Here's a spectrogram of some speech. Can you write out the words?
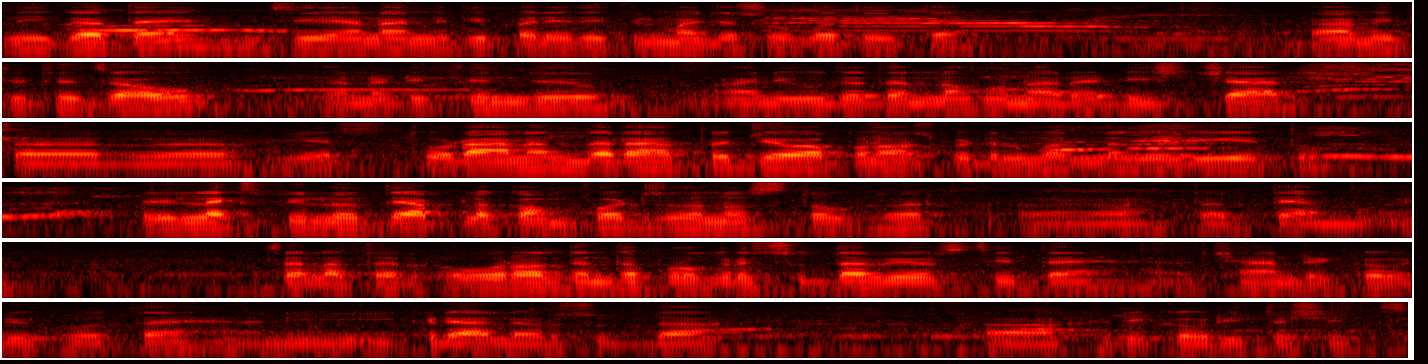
निघत आहे. जियान आणि दीपाली देखील माझ्यासोबत येत आहे. आम्ही तिथे जाऊ त्यांना टिफिन देऊ आणि उद्या त्यांना होणार आहे डिस्चार्ज तर uh, येस थोडा आनंद राहतो जेव्हा आपण हॉस्पिटलमधनं घरी येतो. रिलॅक्स फील होते आपलं कम्फर्ट झोन असतो घर तर त्यामुळे. चला तर ओव्हरऑल त्यांचा प्रोग्रेससुद्धा व्यवस्थित आहे छान रिकव्हरी होत आहे आणि इकडे आल्यावर सुद्धा रिकव्हरी तशीच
